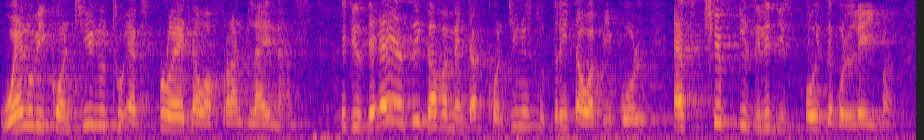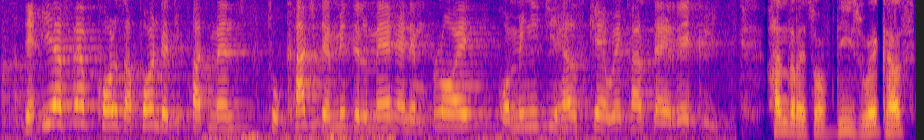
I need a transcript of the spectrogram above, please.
when we continue to exploit our frontliners. It is the ANC government that continues to treat our people as cheap, easily disposable labor. The EFF calls upon the department to cut the middlemen and employ community health care workers directly. Hundreds of these workers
